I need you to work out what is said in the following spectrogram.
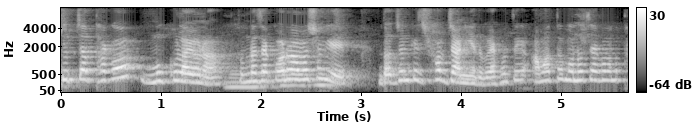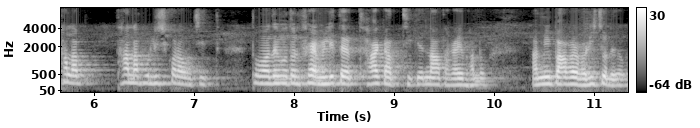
চুপচাপ থাকো মুখ খোলায়ও না। তোমরা যা করো আমার সঙ্গে দশজনকে সব জানিয়ে দেবো। এখন থেকে আমার তো মনে হচ্ছে এখন আমার থানা থানা পুলিশ করা উচিত। তোমাদের মতন ফ্যামিলিতে থাকার থেকে না থাকাই ভালো। আমি বাবার বাড়ি চলে যাব।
